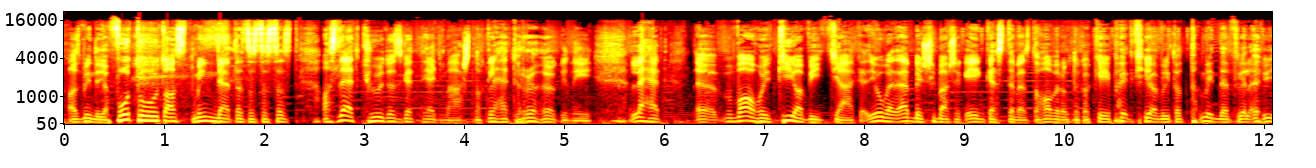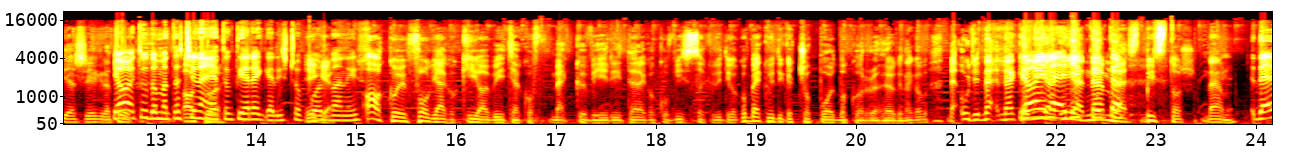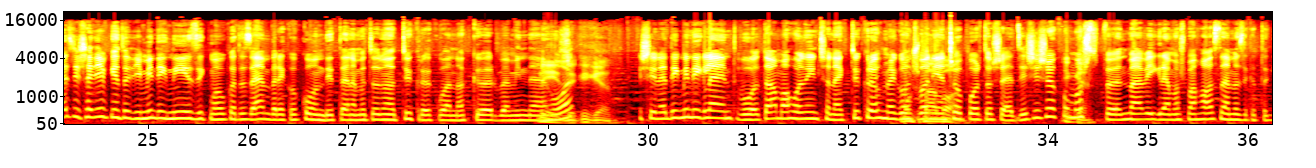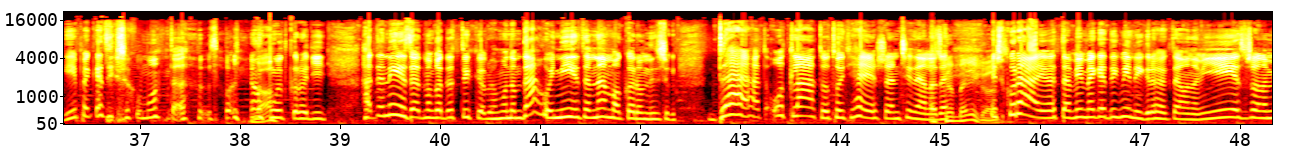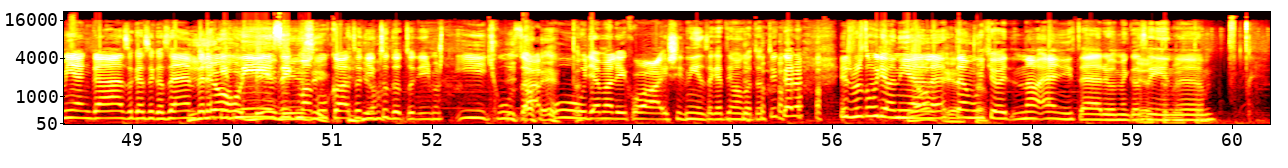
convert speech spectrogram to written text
az mindegy, a fotót, azt mindent, azt, azt, azt, azt, azt lehet küldözgetni egymásnak, lehet röhögni, lehet uh, valahogy kiavítják. Jó, mert ebben is hibások, én kezdtem ezt a haveroknak a képét, kiavítottam mindenféle hülyeségre. Jaj, tudom, hát ezt akkor, csináljátok ti a reggelis csoportban igen, is. Akkor fogják, a kiavítják, akkor megkövérítenek, akkor visszaküldik, akkor beküldik egy csoportba, akkor röhögnek. Akkor... De úgyhogy ne, nekem Jaj, ilyen, ilyen nem a... lesz, biztos, nem. De ez is egyébként, hogy mindig nézik magukat az emberek a konditeremben, tudom, a tükrök vannak körbe mindenhol. Nézzük, igen és én eddig mindig lent voltam, ahol nincsenek tükrök, meg most ott van ilyen van. csoportos edzés, és akkor Igen. most fönt már végre most már használom ezeket a gépeket, és akkor mondta az a múltkor, hogy így, hát de nézed magad a tükörbe, mondom, de hogy nézem, nem akarom nézni, de hát ott látod, hogy helyesen csinálod. És akkor rájöttem, én meg eddig mindig röhögtem, mondom, Jézus, mondom, milyen gázok ezek az emberek, ja, itt nézik, nézik? magukat, ja. hogy így tudod, hogy így most így húzzák, ja, úgy emelik, ó, és így nézegeti magad a tükörbe, és most ugyanilyen ja, lettem, úgyhogy na ennyit erről, meg az értem, én értem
